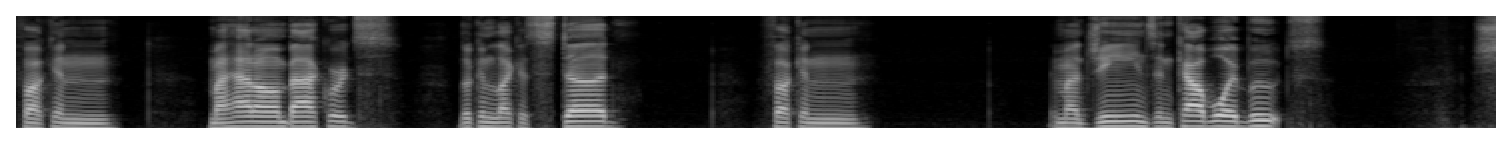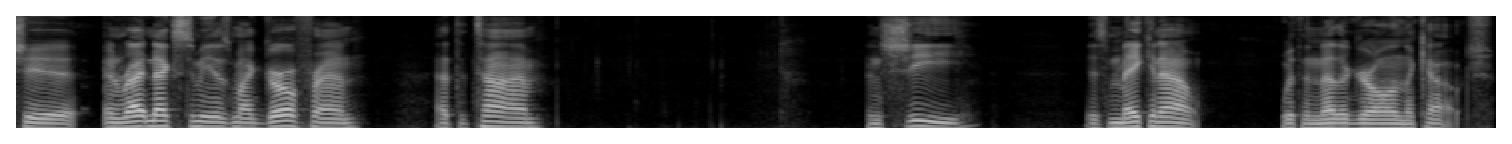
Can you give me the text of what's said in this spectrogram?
Fucking my hat on backwards, looking like a stud. Fucking in my jeans and cowboy boots. Shit. And right next to me is my girlfriend at the time. And she is making out with another girl on the couch.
